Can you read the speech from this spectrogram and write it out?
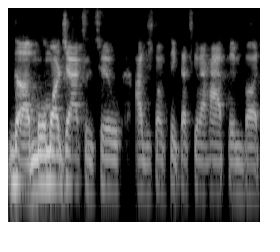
The Lamar Jackson too. I just don't think that's going to happen. But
